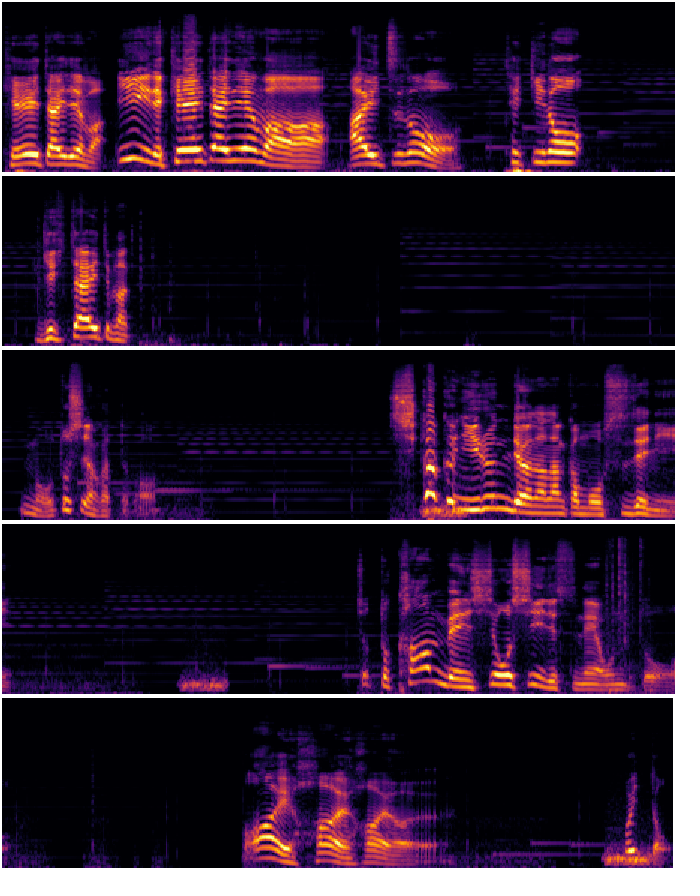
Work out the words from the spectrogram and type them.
携帯電話。いいね、携帯電話は、あいつの敵の撃退アイテムだ。今落としてなかったか？近くにいるんだよな、なんかもうすでに。ちょっと勘弁してほしいですね、ほんと。はいはいはいはい。ほいっと。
